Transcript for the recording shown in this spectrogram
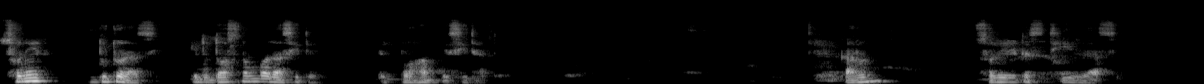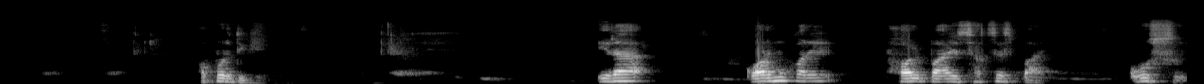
শনির দুটো রাশি, কিন্তু দশ নম্বর রাশিতে এর প্রভাব বেশি থাকে। কারণ শরীর এটা স্থির রাশি। অপরদিকে। এরা কর্ম করে, ফল পায় সাকসেস পায়, অবশ্যই।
